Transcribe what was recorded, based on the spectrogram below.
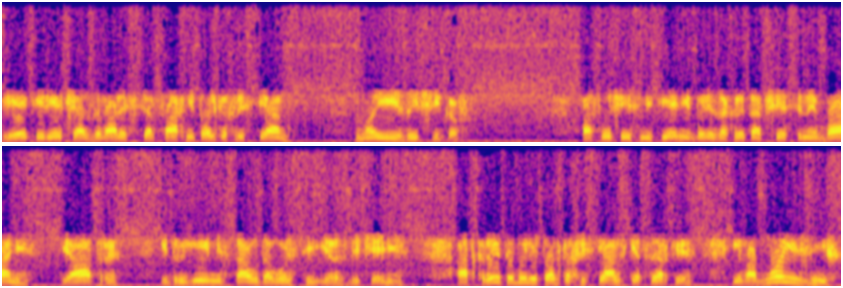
И эти речи отзывались в сердцах не только христиан, но и язычников. По случаю смятений были закрыты общественные бани, театры и другие места удовольствий и развлечений. Открыты были только христианские церкви, и в одной из них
